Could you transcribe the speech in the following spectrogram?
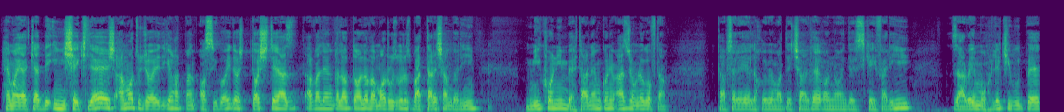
حمایت کرد به این شکلش. اما تو جای دیگه حتما آسیبایی داشته از اول انقلاب داله و ما روز به روز بدترش هم داریم. می‌کنیم بهتر نمی‌کنیم. از جمله گفتم تبصره الخوی به ماده 14 قانون آینده‌ای کیفری ضربه مهلکی بود به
